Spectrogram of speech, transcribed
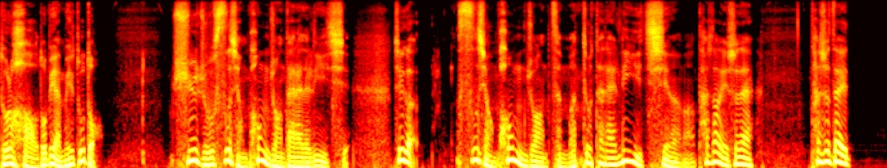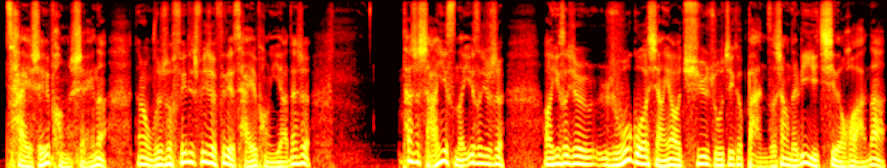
读了好多遍，没读懂。驱逐思想碰撞带来的戾气，这个思想碰撞怎么就带来戾气了呢？他到底是在，他是在踩谁捧谁呢？当然我不是说非得非是非得踩一捧一啊，但是他是啥意思呢？意思就是，啊，意思就是如果想要驱逐这个板子上的戾气的话，那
